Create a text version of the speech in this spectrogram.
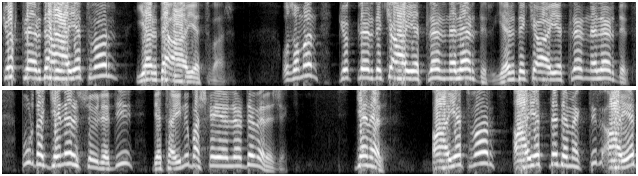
göklerde ayet var, yerde ayet var. O zaman göklerdeki ayetler nelerdir? Yerdeki ayetler nelerdir? Burada genel söyledi, detayını başka yerlerde verecek. Genel. Ayet var. Ayet ne demektir? Ayet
